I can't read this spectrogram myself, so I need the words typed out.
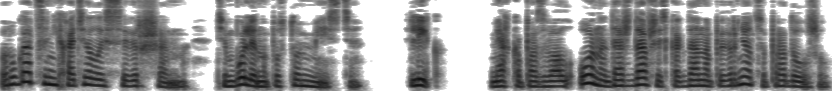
Ругаться не хотелось совершенно, тем более на пустом месте. «Лик, Мягко позвал он и, дождавшись, когда она повернется, продолжил.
